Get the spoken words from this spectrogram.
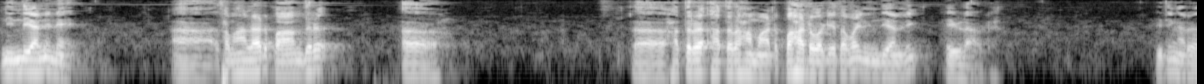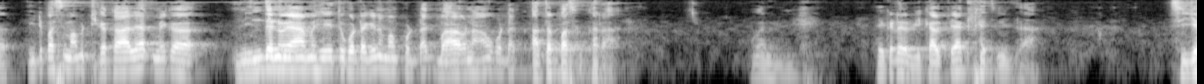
නිින්ද යන්නේ නැහැ. සමහරලාට පාන්දර හතර හතරහමාට පහට වගේ තමයි නිින්ද යන්නේ ඒ වෙලාවට. ඉතින් අර ඊට පස්සේ මම ටික කාලයක් මේක නිින්ද නොයාම හේතු කොටගෙන මම පොඩ්ඩක් භාවනාව පොඩ්ඩක් අතපසු කරා. මොකද ඒකට විකල්පයක් නැති නිසා. සිය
